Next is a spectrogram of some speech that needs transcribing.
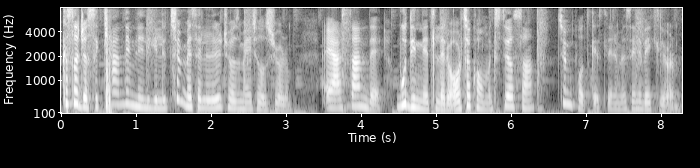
kısacası kendimle ilgili tüm meseleleri çözmeye çalışıyorum. Eğer sen de bu dinletilere ortak olmak istiyorsan tüm podcastlerime seni bekliyorum.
